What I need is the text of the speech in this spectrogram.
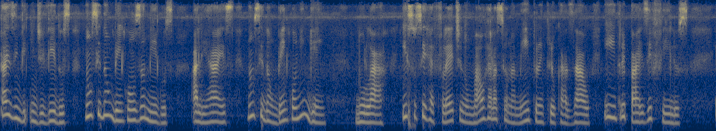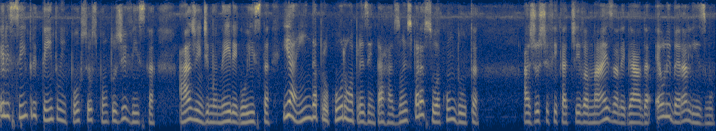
tais indivíduos não se dão bem com os amigos, aliás, não se dão bem com ninguém. No lar, isso se reflete no mau relacionamento entre o casal e entre pais e filhos. Eles sempre tentam impor seus pontos de vista, agem de maneira egoísta e ainda procuram apresentar razões para sua conduta. A justificativa mais alegada é o liberalismo.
